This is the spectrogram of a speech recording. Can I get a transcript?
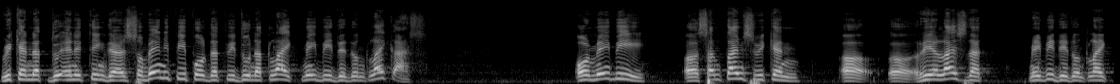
we cannot do anything. There are so many people that we do not like. Maybe they don't like us. Or maybe uh, sometimes we can uh, uh, realize that maybe they don't like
